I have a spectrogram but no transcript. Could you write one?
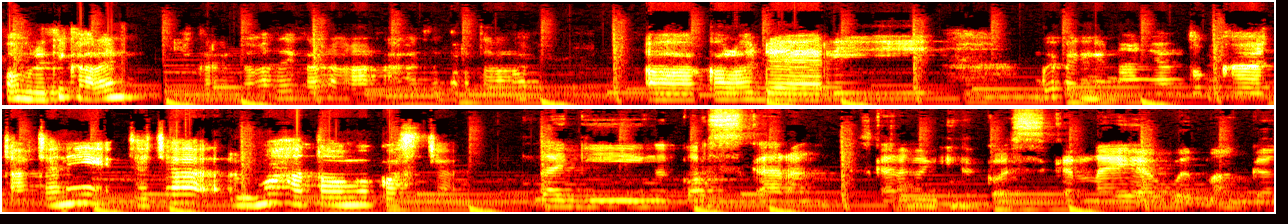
Oh berarti kalian keren banget ya karena angkatan pertama. Eh, kalau dari gue pengen nanya untuk ke Caca nih, Caca rumah atau ngekos Caca? lagi ngekos sekarang sekarang lagi ngekos karena ya buat magang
